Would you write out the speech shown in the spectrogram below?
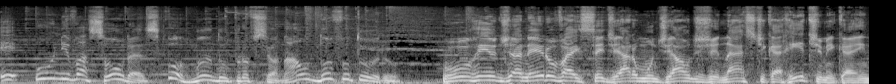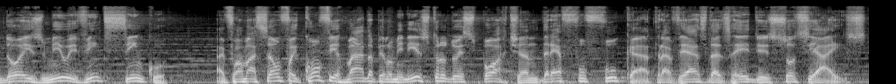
E Univassouras, formando o profissional do futuro. O Rio de Janeiro vai sediar o Mundial de Ginástica Rítmica em 2025. A informação foi confirmada pelo ministro do Esporte, André Fufuca, através das redes sociais.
